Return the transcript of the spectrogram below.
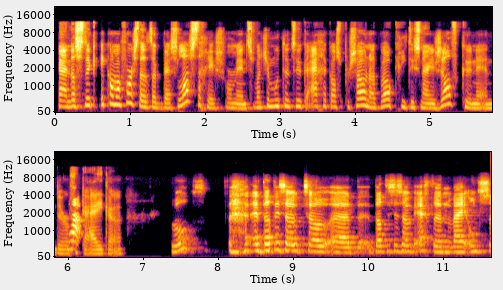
Ja, en dat is natuurlijk, ik kan me voorstellen dat het ook best lastig is voor mensen. Want je moet natuurlijk eigenlijk als persoon ook wel kritisch naar jezelf kunnen en durven ja, kijken. Klopt. En dat is ook zo, uh, dat is dus ook echt een, wij, ons,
